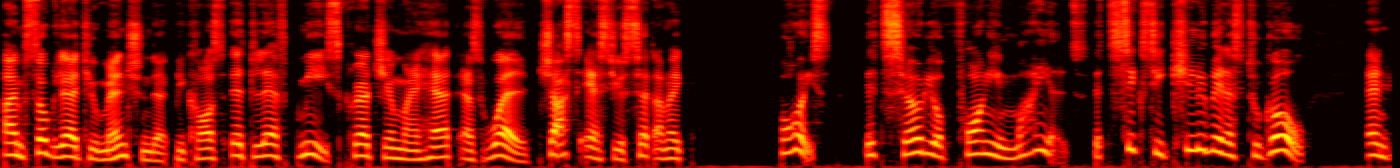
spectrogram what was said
I'm so glad you mentioned that because it left me scratching my head as well. Just as you said, I'm like, boys, it's 30 or 40 miles. It's 60 kilometers to go. And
